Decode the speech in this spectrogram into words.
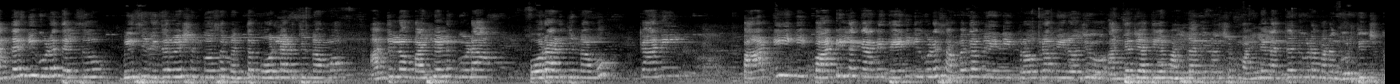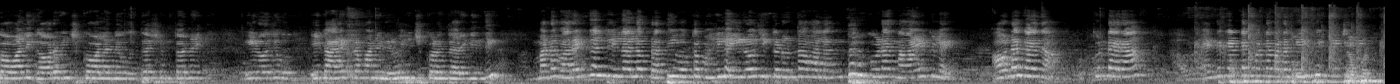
అందరికీ కూడా తెలుసు బీసీ రిజర్వేషన్ కోసం ఎంత పోరాడుతున్నామో అందులో మహిళలు కూడా పోరాడుతున్నాము. కానీ పార్టీకి పార్టీలకు కానీ దేనికి కూడా సంబంధం లేని ప్రోగ్రామ్ ఈరోజు అంతర్జాతీయ మహిళా దినోత్సవం. మహిళలందరినీ కూడా మనం గుర్తించుకోవాలి గౌరవించుకోవాలనే ఉద్దేశంతోనే ఈరోజు ఈ కార్యక్రమాన్ని నిర్వహించుకోవడం జరిగింది. మన వరంగల్ జిల్లాలో ప్రతి ఒక్క మహిళ ఈ రోజు ఇక్కడ ఉన్న వాళ్ళందరూ కూడా నాయకులే. అవునా కదా? ఒప్పుకుంటారా? ఎందుకంటే మొన్న మన బీసీ చెప్పండి.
